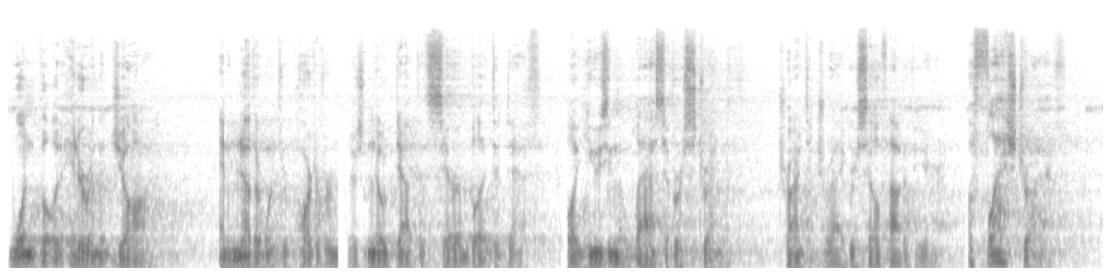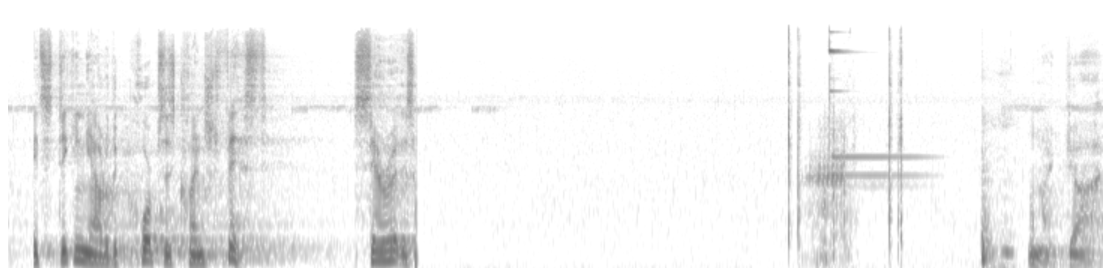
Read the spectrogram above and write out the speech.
one bullet hit her in the jaw, and another went through part of her. There's no doubt that Sarah bled to death while using the last of her strength, trying to drag herself out of here. A flash drive. It's sticking out of the corpse's clenched fist. Sarah is. Oh my god.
